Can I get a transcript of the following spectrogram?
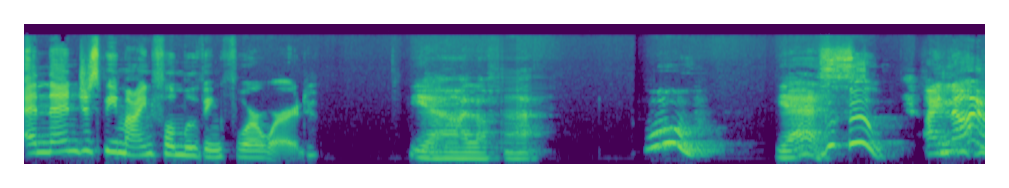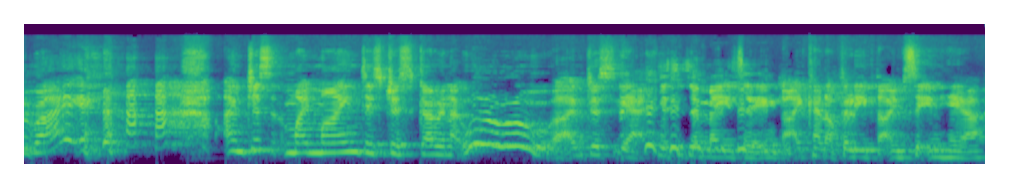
And then just be mindful moving forward. Yeah, I love that. Woo! Yes. Woo-hoo. I know, right? I'm just, my mind is just going like, ooh, I'm just, yeah, this is amazing. I cannot believe that I'm sitting here.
